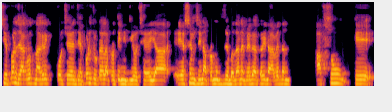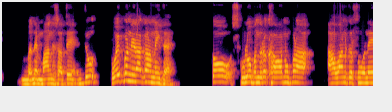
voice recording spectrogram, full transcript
જે પણ જાગૃત નાગરિકો છે, જે પણ ચૂંટાયેલા પ્રતિનિધિઓ છે યા એસએમસીના પ્રમુખ છે, બધાને ભેગા કરીને આવેદન આપશું કે મને માંગ સાથે. જો કોઈ પણ નિરાકરણ નહીં થાય, તો સ્કૂલો બંધ રખાવાનું પણ આહવાન કરશું અને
